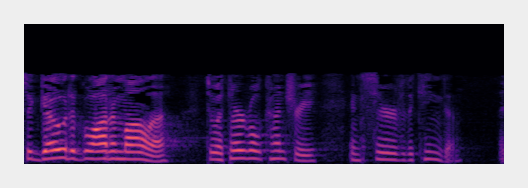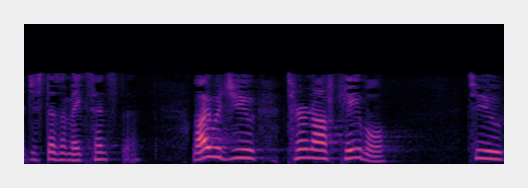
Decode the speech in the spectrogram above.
to go to Guatemala, to a third world country, and serve the kingdom? That just doesn't make sense to them. Why would you turn off cable to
